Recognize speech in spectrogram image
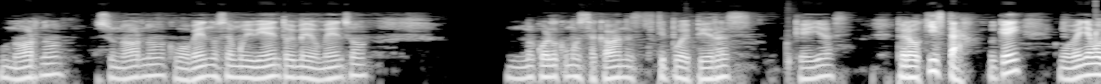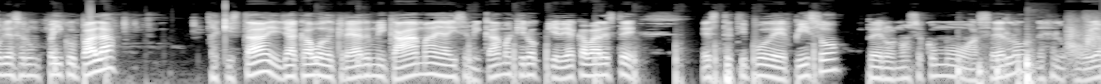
Un horno es un horno como ven no sé muy bien estoy medio menso. No me acuerdo cómo se sacaban este tipo de piedras aquellas. Pero aquí está ok como ven ya volví a hacer un pico y pala Aquí está, y ya acabo de crear mi cama, ya hice mi cama, quiero quería acabar este este tipo de piso, pero no sé cómo hacerlo. Déjenlo, voy a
